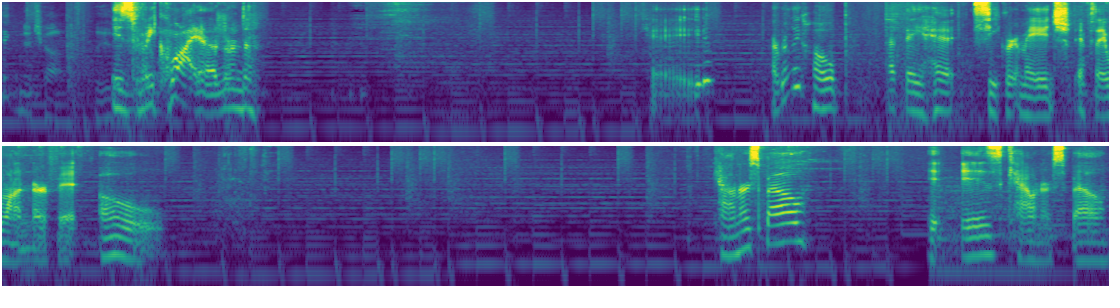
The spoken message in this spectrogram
Signature Is required. Okay. I really hope that they hit Secret Mage if they want to nerf it. Oh. Counterspell? It is counterspell.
